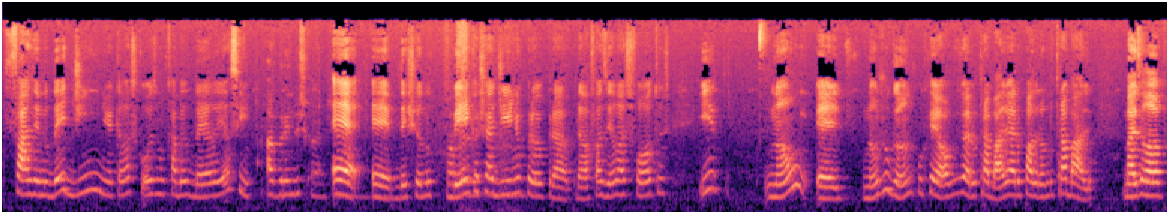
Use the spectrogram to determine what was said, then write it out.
fazendo dedinho, aquelas coisas no cabelo dela e assim. Abrindo os cachos. É, é, deixando bem encaixadinho pra, pra, pra ela fazer lá as fotos. E não, é, não julgando, porque óbvio, era o trabalho, era o padrão do trabalho. Mas ela,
